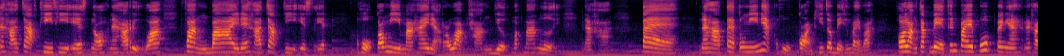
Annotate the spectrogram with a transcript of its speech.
นะคะจาก TTS เนาะนะคะหรือว่าฝั่ง buy นะคะจาก GSS โอ้โหก็มีมาให้เนี่ยระหว่างทางเยอะมากๆเลยนะคะ แต่ นะคะ แต่ตรงนี้เนี่ยโอ้โหก่อนที่จะเบรกขึ้นไปปะพอหลังจากเบรกขึ้นไปปุ๊บเป็นไงนะคะ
